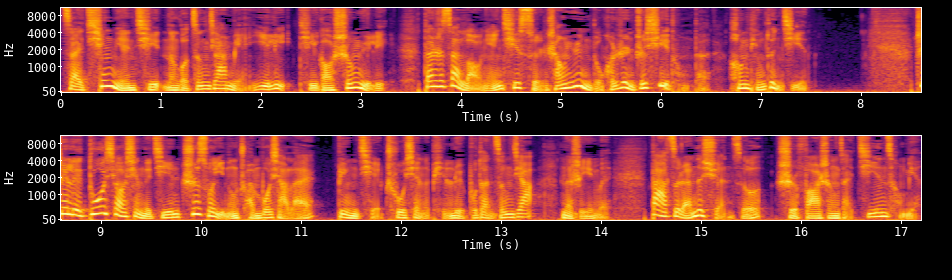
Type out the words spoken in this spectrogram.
在青年期能够增加免疫力、提高生育力，但是在老年期损伤运动和认知系统的亨廷顿基因，这类多效性的基因之所以能传播下来，并且出现的频率不断增加，那是因为大自然的选择是发生在基因层面，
